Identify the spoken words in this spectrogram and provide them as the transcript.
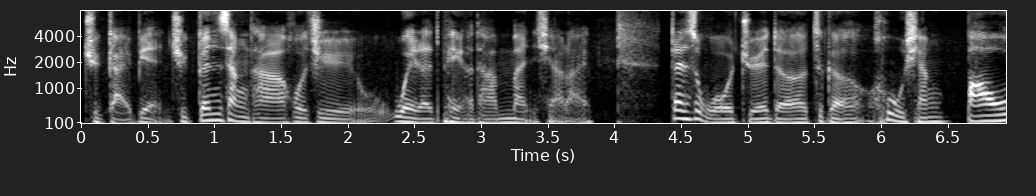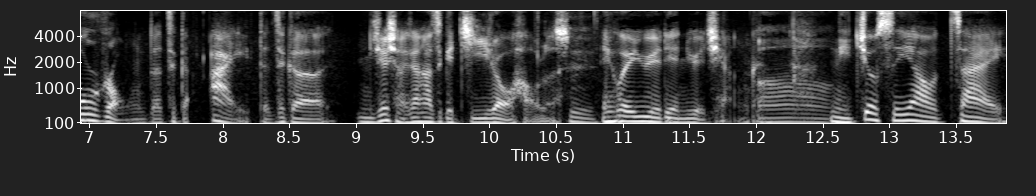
去改变，去跟上他，或去为了配合他慢下来。但是我觉得这个互相包容的这个爱的这个，你就想象它是个肌肉好了，是，你会越练越强。哦，你就是要在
